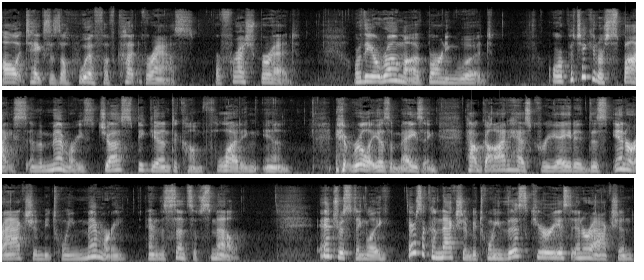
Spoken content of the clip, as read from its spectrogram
all it takes is a whiff of cut grass, or fresh bread, or the aroma of burning wood or a particular spice, and the memories just begin to come flooding in. It really is amazing how God has created this interaction between memory and the sense of smell. Interestingly, there's a connection between this curious interaction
